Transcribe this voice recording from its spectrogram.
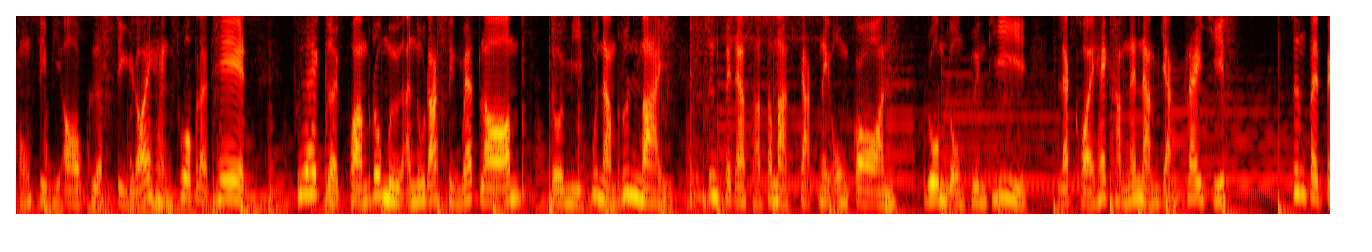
ของ CPO เกือบ 400 แห่งทั่วประเทศ เพื่อให้เกิดความร่วมมืออนุรักษ์สิ่งแวดล้อม โดยมีผู้นำรุ่นใหม่ ซึ่งเป็นอาสาสมัครจากในองค์กร ร่วมลงพื้นที่ และคอยให้คำแนะนำอย่างใกล้ชิด ซึ่งเป็นไป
